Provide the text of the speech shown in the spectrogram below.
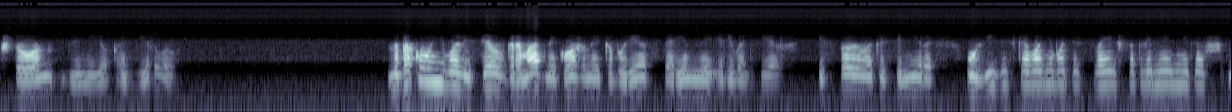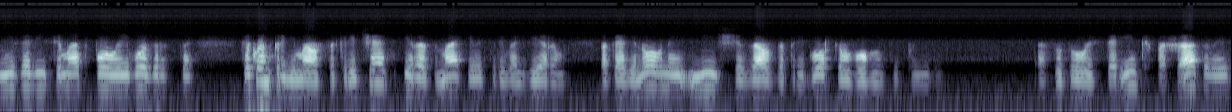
что он для нее позировал. На боку у него висел в громадной кожаной кобуре старинный револьвер, и стоило Касимира увидеть кого-нибудь из своих соплеменников, независимо от пола и возраста, как он принимался кричать и размахивать револьвером, пока виновный не исчезал за пригорком в облаке пыли. А сутулый старик, пошатываясь,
